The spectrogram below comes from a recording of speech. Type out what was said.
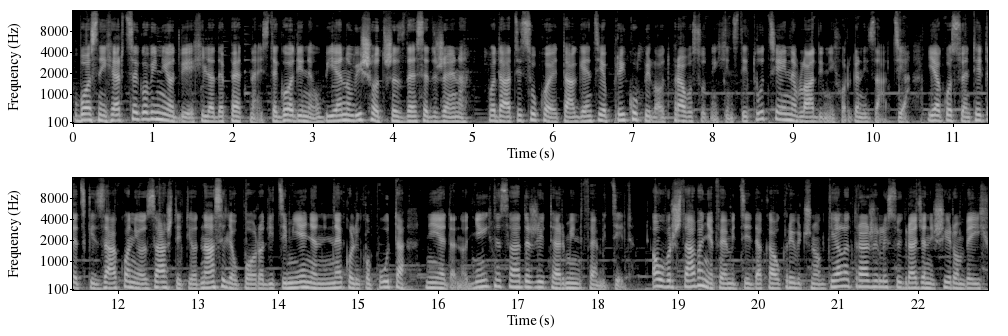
U Bosni i Hercegovini od 2015. godine ubijeno više od 60 žena, Podaci su koje je ta agencija prikupila od pravosudnih institucija i nevladinih organizacija. Iako su entitetski zakoni o zaštiti od nasilja u porodici mijenjani nekoliko puta, nijedan od njih ne sadrži termin femicid. A uvrštavanje femicida kao krivičnog dijela tražili su i građani širom BiH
